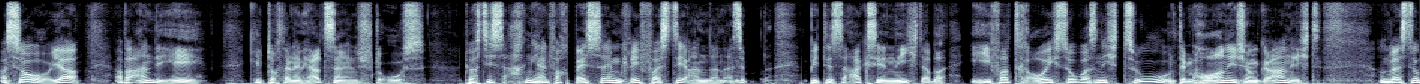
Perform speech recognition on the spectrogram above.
Ach so, ja, aber Andi, hey, gib doch deinem Herzen einen Stoß. Du hast die Sachen ja einfach besser im Griff als die anderen. Also bitte sag's ihr nicht, aber Eva traue ich sowas nicht zu und dem Horni schon gar nicht. Und weißt du,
